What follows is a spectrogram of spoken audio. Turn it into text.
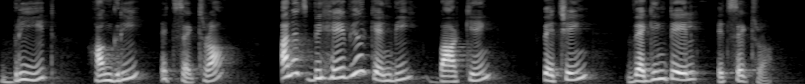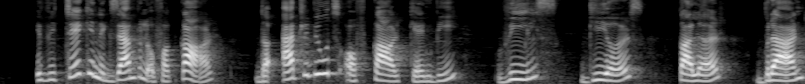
breed, hungry, etc. and its behavior can be barking, fetching, wagging tail, etc. If we take an example of a car, the attributes of car can be wheels, gears, color, brand,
